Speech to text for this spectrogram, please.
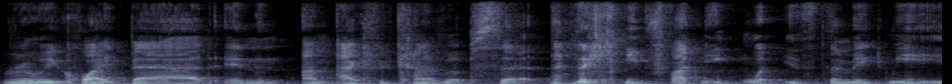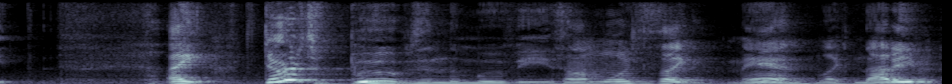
really quite bad, and I'm actually kind of upset that they keep finding ways to make me hate. Like there's boobs in the movies, and I'm always just like, man, like not even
